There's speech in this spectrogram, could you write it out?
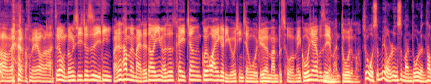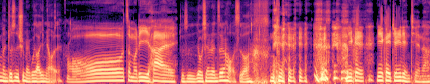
啊，没有没有啦，这种东西就是一定，反正他们买得到疫苗，就是可以这样规划一个旅游行程，我觉得蛮不错。美国现在不是也蛮多的吗？其实我身边有认识蛮多人，他们就是去美国打疫苗嘞。哦，这么厉害，就是有钱人真好，是吧？你也可以，你也可以捐一点钱啊，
